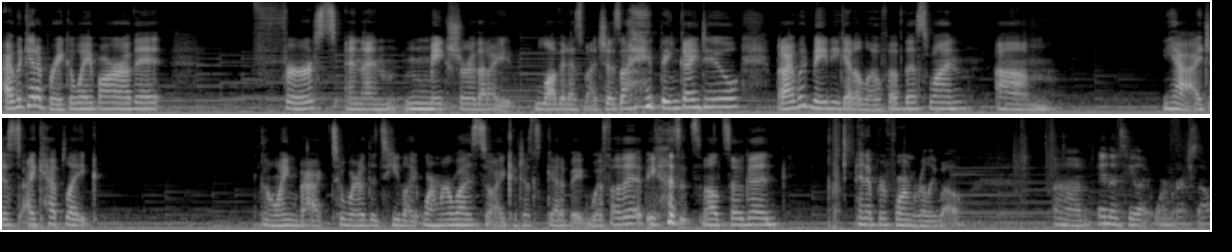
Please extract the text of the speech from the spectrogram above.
I would get a breakaway bar of it first and then make sure that I love it as much as I think I do. But I would maybe get a loaf of this one. Um, yeah, I just, I kept like going back to where the tea light warmer was so I could just get a big whiff of it because it smelled so good and it performed really well um, in the tea light warmer. So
